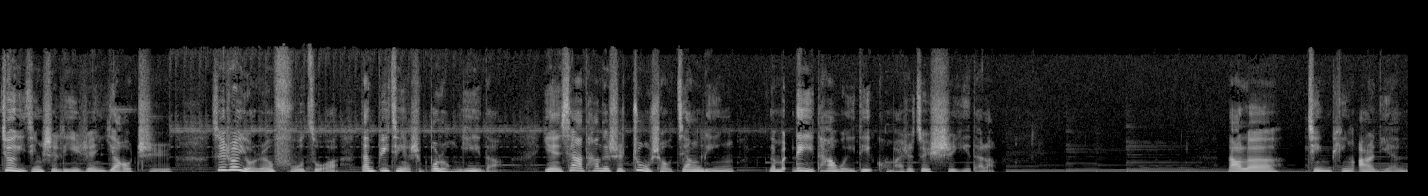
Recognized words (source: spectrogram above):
就已经是历任要职。虽说有人辅佐，但毕竟也是不容易的。眼下他呢是驻守江陵，那么立他为帝，恐怕是最适宜的了。到了景平二年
